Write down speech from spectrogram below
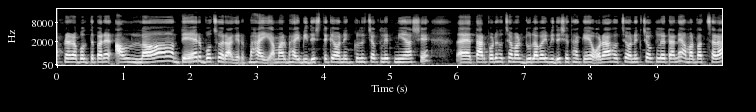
আপনারা বলতে পারেন, আল্লাহ, দেড় বছর আগের। ভাই, আমার ভাই বিদেশ থেকে অনেকগুলি চকলেট নিয়ে আসে। তারপরে হচ্ছে আমার দুলাভাই বিদেশে থাকে। ওরা হচ্ছে অনেক চকলেট আনে। আমার বাচ্চারা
